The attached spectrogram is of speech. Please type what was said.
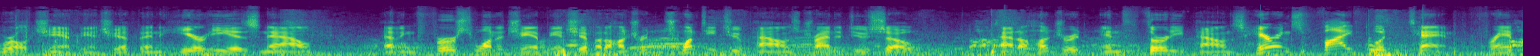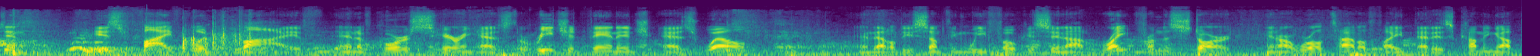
world championship. And here he is now, having first won a championship at 122 pounds, trying to do so at 130 pounds. Herring's five foot 10. Frampton is five foot five. And of course, Herring has the reach advantage as well. And that'll be something we focus in on right from the start in our world title fight that is coming up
